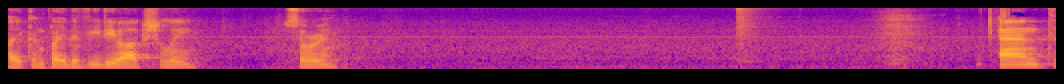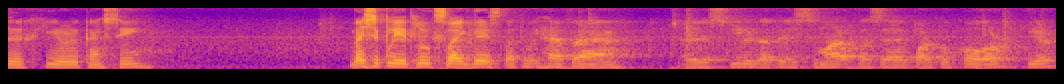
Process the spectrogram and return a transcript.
I can play the video actually, sorry. And uh, here you can see, basically it looks like this, but we have a, a sphere that is marked as a purple color here.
